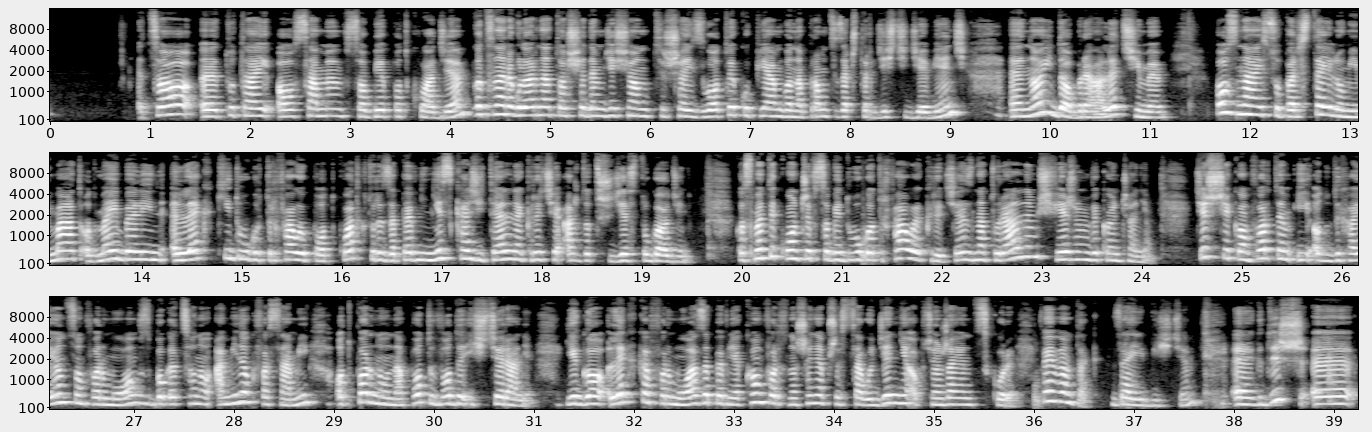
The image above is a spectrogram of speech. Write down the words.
co e, tutaj o samym w sobie podkładzie. Jego cena regularna to 76 zł, kupiłam go na promce za 49. E, No i dobra, lecimy. Poznaj Super Stay Lumi Matte od Maybelline. Lekki, długotrwały podkład, który zapewni nieskazitelne krycie aż do 30 godzin. Kosmetyk łączy w sobie długotrwałe krycie z naturalnym, świeżym wykończeniem. Ciesz się komfortem i oddychającą formułą wzbogaconą aminokwasami, odporną na pot, wodę i ścieranie. Jego lekka formuła zapewnia komfort noszenia przez cały dzień, nie obciążając skóry. Powiem Wam tak, zajebiście, e, gdyż e,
